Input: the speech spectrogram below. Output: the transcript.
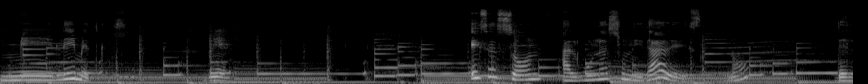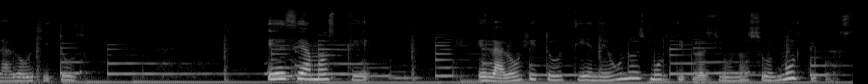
milímetros. Bien. Esas son algunas unidades, ¿no? De la longitud. Y decíamos que la longitud tiene unos múltiplos y unos submúltiplos.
